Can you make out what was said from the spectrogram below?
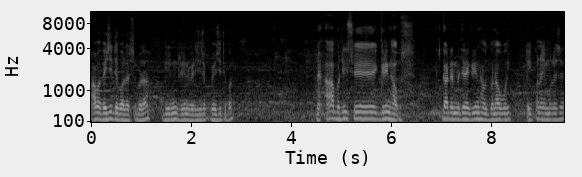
આવા વેજીટેબલ છે બધા. ગ્રીન ગ્રીન વેજીટેબલ ને આ બધી છે ગ્રીન હાઉસ ગાર્ડનમાં જેને ગ્રીન હાઉસ બનાવવું હોય તો એ પણ અહીં મળે છે.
